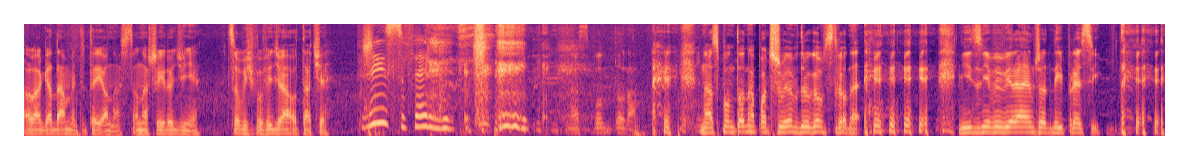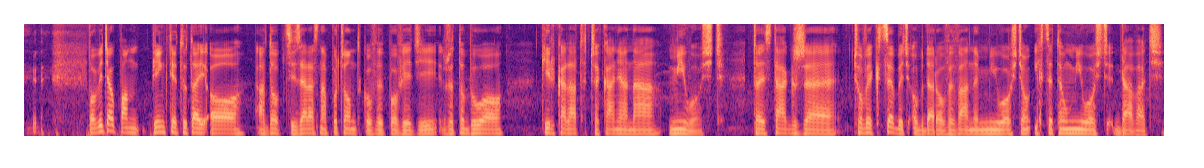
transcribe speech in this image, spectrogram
Ola, gadamy tutaj o nas, o naszej rodzinie. Co byś powiedziała o tacie? Że jest super. Na spontona. Na spontona patrzyłem w drugą stronę. Nic nie wywierałem żadnej presji. Powiedział Pan pięknie tutaj o adopcji, zaraz na początku wypowiedzi, że to było kilka lat czekania na miłość. To jest tak, że człowiek chce być obdarowywanym miłością i chce tę miłość dawać.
